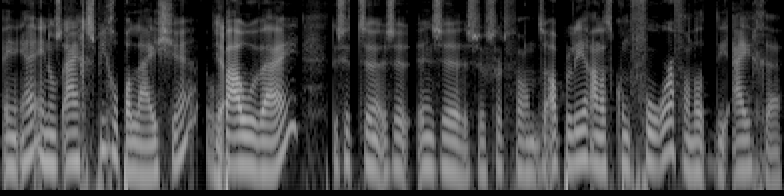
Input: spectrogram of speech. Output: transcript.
in, in ons eigen spiegelpaleisje Ja. bouwen wij. Dus het, eh, ze, en ze, ze, soort van, ze appelleren aan het comfort van dat, die eigen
